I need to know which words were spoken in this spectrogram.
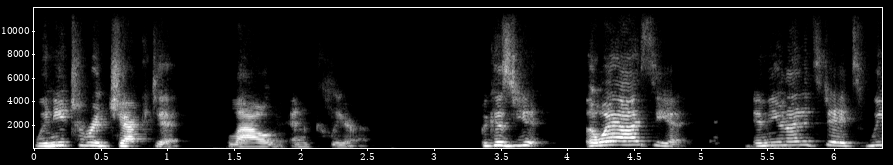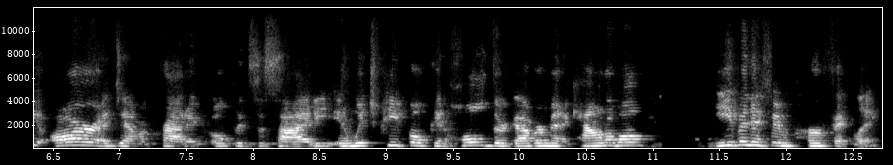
We need to reject it loud and clear. Because you, the way I see it, in the United States, we are a democratic, open society in which people can hold their government accountable, even if imperfectly.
